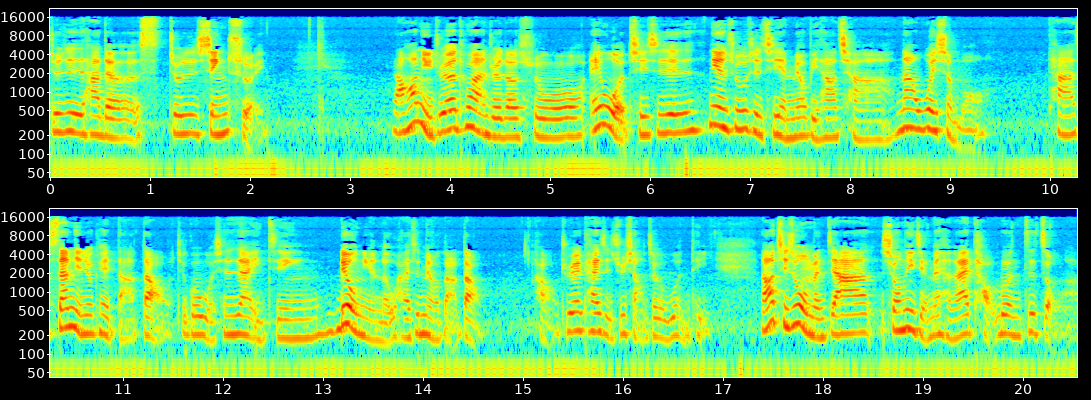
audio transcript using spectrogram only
就是他的就是薪水。然后你觉得突然觉得说，哎，我其实念书时期也没有比他差，那为什么他三年就可以达到？结果我现在已经六年了，我还是没有达到。好，就会开始去想这个问题。然后其实我们家兄弟姐妹很爱讨论这种啊，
